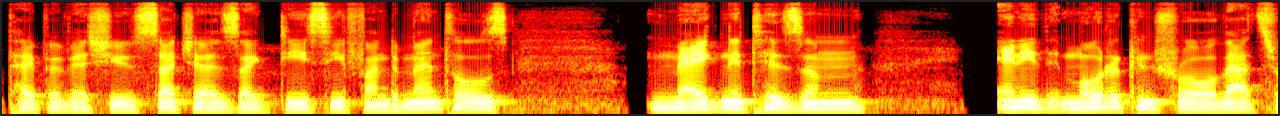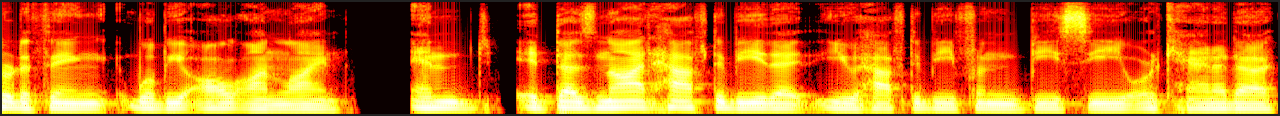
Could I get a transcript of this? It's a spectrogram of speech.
type of issues, such as like DC fundamentals, magnetism, any motor control, that sort of thing will be all online. And it does not have to be that you have to be from BC or Canada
